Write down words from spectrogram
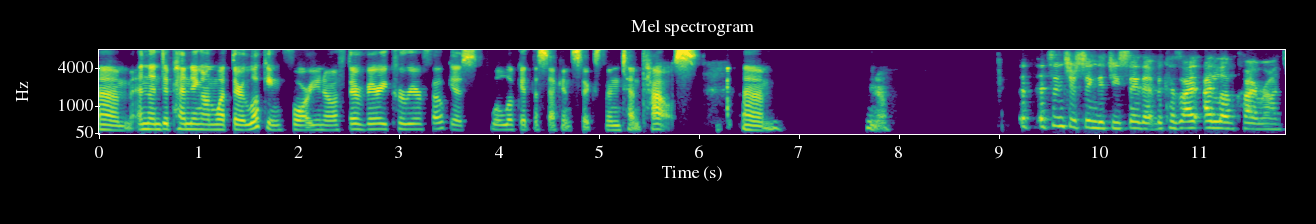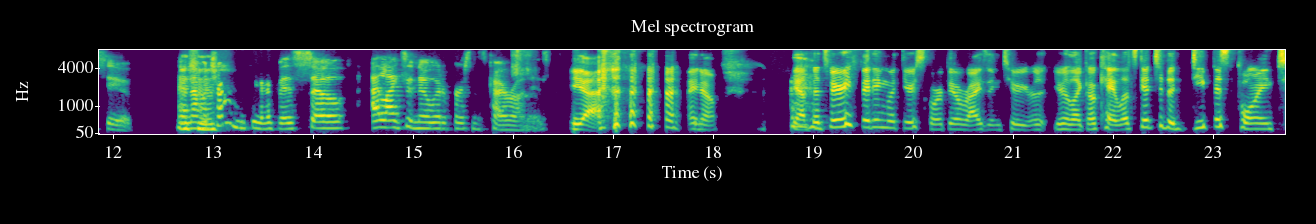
Um, and then depending on what they're looking for, you know, if they're very career focused, we'll look at the second, sixth, and 10th house. Um, you know. It's interesting that you say that because I, I love Chiron too. And mm-hmm. I'm a mm-hmm. trauma therapist. So I like to know what a person's Chiron is. Yeah, I know yeah that's very fitting with your scorpio rising too you're you're like okay let's get to the deepest point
